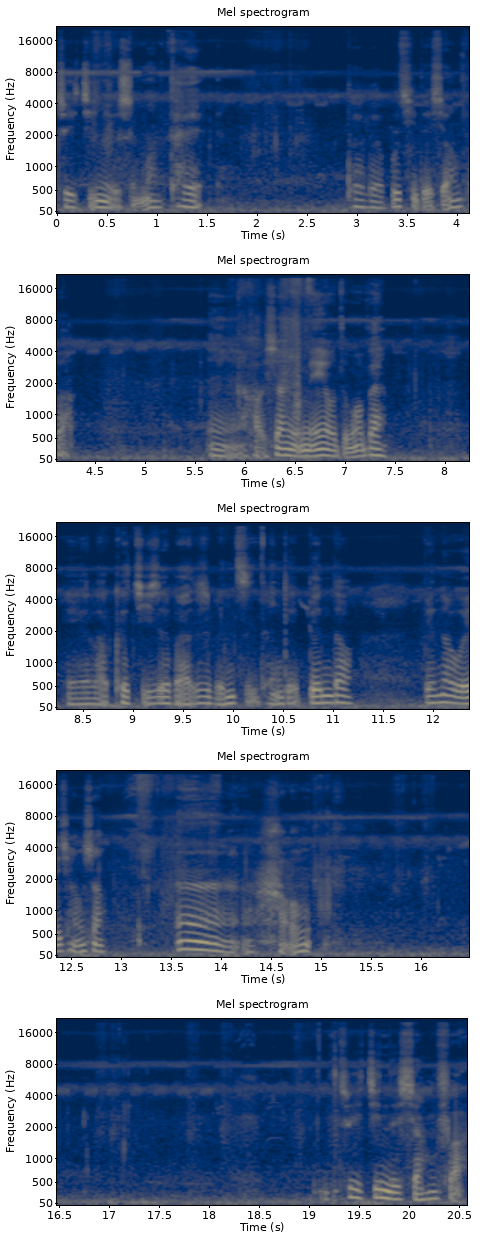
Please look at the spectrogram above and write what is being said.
最近有什么太？太了不起的想法，嗯，好像也没有，怎么办？哎，老客急着把日本紫藤给编到，编到围墙上。嗯，好。最近的想法，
